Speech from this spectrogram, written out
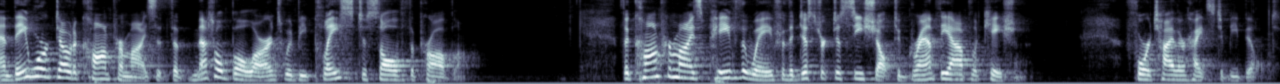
and they worked out a compromise that the metal bollards would be placed to solve the problem. The compromise paved the way for the District of Sechelt to grant the application for Tyler Heights to be built.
